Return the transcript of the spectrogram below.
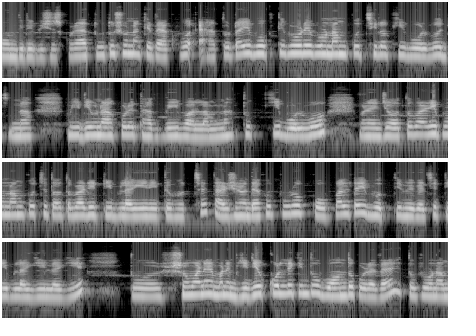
মন্দিরে বিশেষ করে। আর তুতু সোনাকে দেখো, এতটাই ভক্তি ভরে প্রণাম করছিল, কি বলব? না, ভিডিও না করে থাকতেই পারলাম না। তো কি বলব? মানে যতবারই প্রণাম করছে, ততবারই টিপ লাগিয়ে দিতে হচ্ছে। তার জন্য দেখো পুরো কপালটাই ভর্তি হয়ে গেছে টিপ লাগিয়ে লাগিয়ে। তো সমানে মানে ভিডিও করলে কিন্তু বন্ধ করে দেয়। তো প্রণাম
